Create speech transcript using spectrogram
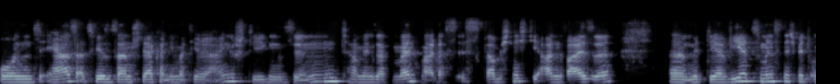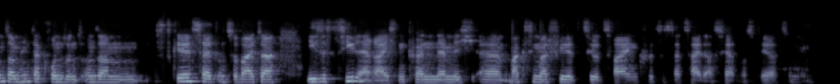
Und erst als wir sozusagen stärker in die Materie eingestiegen sind, haben wir gesagt, Moment mal, das ist, glaube ich, nicht die Art und Weise, äh, mit der wir zumindest nicht mit unserem Hintergrund und unserem Skillset und so weiter dieses Ziel erreichen können, nämlich äh, maximal viel CO2 in kürzester Zeit aus der Atmosphäre zu nehmen.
